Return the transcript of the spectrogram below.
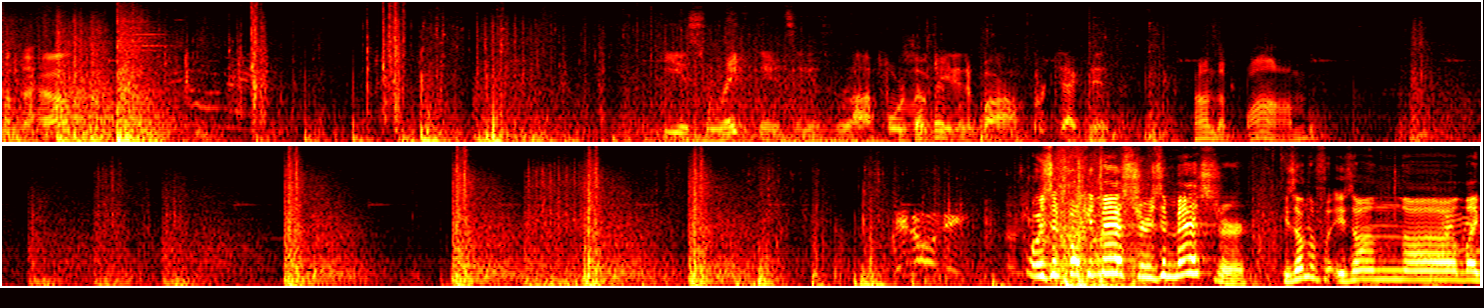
What the hell? He is rake dancing his rope. Op four Is located a bomb. Protect it. Found the bomb. Oh, he's in fucking master. He's in master. He's on the. He's on uh like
